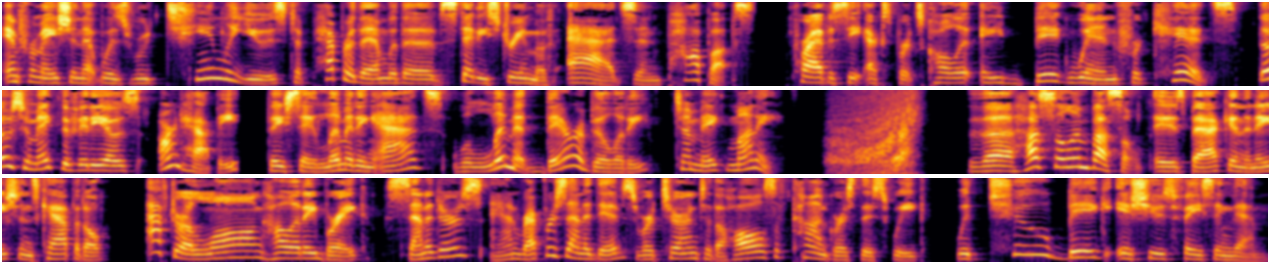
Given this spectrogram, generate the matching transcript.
information that was routinely used to pepper them with a steady stream of ads and pop ups. Privacy experts call it a big win for kids. Those who make the videos aren't happy. They say limiting ads will limit their ability to make money. The hustle and bustle is back in the nation's capital. After a long holiday break, senators and representatives returned to the halls of Congress this week with two big issues facing them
